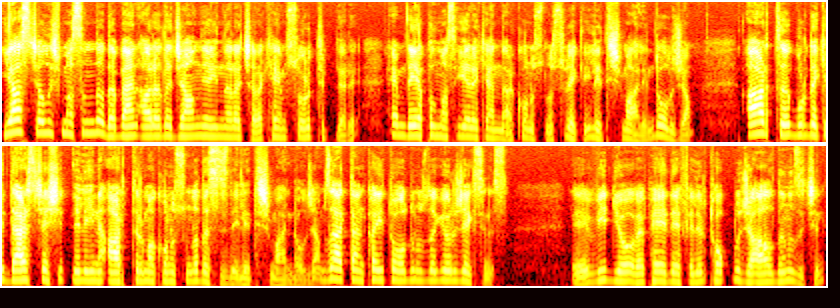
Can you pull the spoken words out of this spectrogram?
Yaz çalışmasında da ben arada canlı yayınlar açarak hem soru tipleri hem de yapılması gerekenler konusunda sürekli iletişim halinde olacağım. Artı buradaki ders çeşitliliğini arttırma konusunda da sizle iletişim halinde olacağım. Zaten kayıt olduğunuzda göreceksiniz. E, video ve pdf'leri topluca aldığınız için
